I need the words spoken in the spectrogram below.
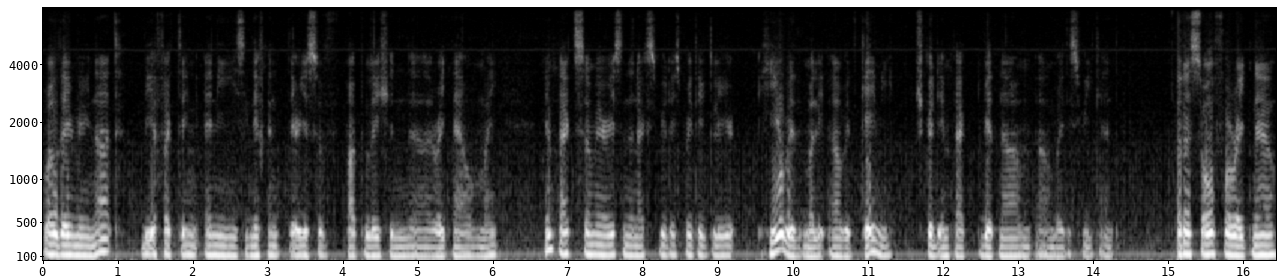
while they may not be affecting any significant areas of population uh, right now might impact some areas in the next few days particularly here with Mali uh, with Gaemi which could impact Vietnam um, by this weekend. But that's all for right now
